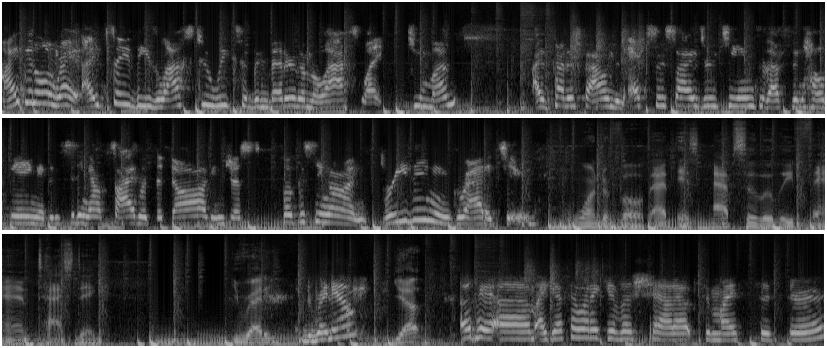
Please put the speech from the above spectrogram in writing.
I've been all right. I'd say these last two weeks have been better than the last like two months. I've kind of found an exercise routine, so that's been helping. I've been sitting outside with the dog and just focusing on breathing and gratitude. Wonderful. That is absolutely fantastic. You ready? Right now? Yep. Okay, um, I guess I want to give a shout out to my sister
